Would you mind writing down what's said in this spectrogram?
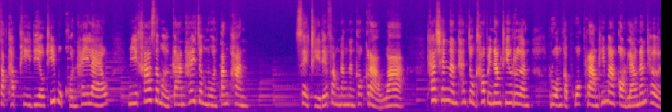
สักทัพพีเดียวที่บุคคลให้แล้ว มีค่าเสมอการให้จำนวนตั้งพัน เศรษฐีได้ฟังดังนั้นก็กล่าวว่า ถ้าเช่นนั้นท่านจงเข้าไปนั่งที่เรือน รวมกับพวกพราหมณ์ที่มาก่อนแล้วนั่นเถิด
